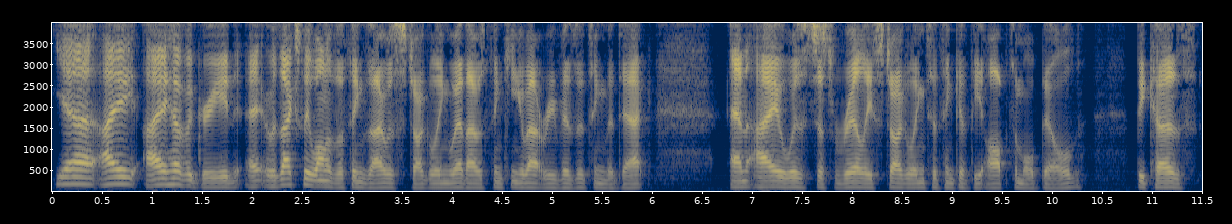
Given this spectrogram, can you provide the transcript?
Yeah, I I have agreed. It was actually one of the things I was struggling with. I was thinking about revisiting the deck, and I was just really struggling to think of the optimal build because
